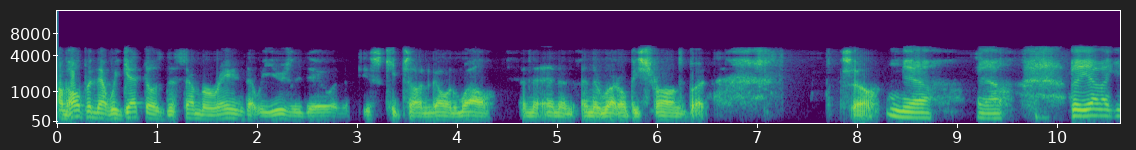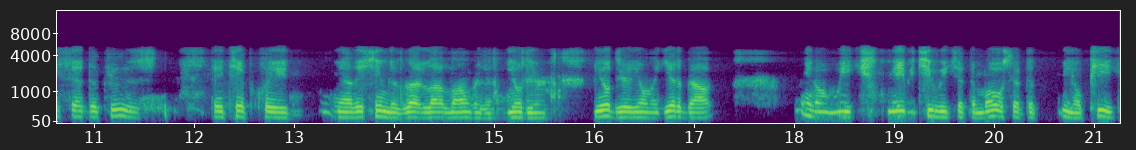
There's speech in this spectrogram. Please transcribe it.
I'm hoping that we get those December rains that we usually do, and it just keeps on going well, and the and the, and the rut will be strong. But so Yeah, yeah, but yeah, like you said, the Coues they typically, yeah, they seem to rut a lot longer than mule deer. Mule deer, you only get about, you know, week, maybe two weeks at the most at the, you know, peak.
